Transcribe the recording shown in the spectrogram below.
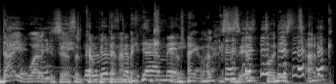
Da igual que seas el Capitán, América, Da igual que seas Tony Stark.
